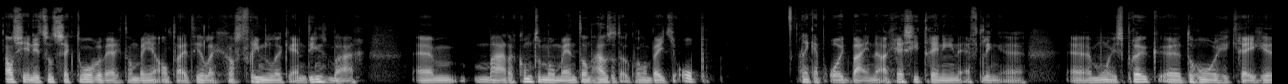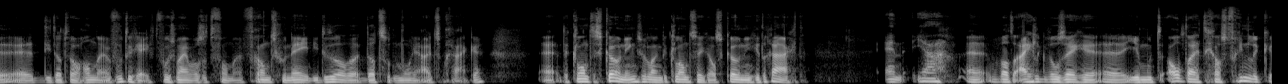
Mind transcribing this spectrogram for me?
Als je in dit soort sectoren werkt, dan ben je altijd heel erg gastvriendelijk en dienstbaar. Um, maar er komt een moment, dan houdt het ook wel een beetje op. En ik heb ooit bij een agressietraining in de Efteling... Uh, eh, een mooie spreuk eh, te horen gekregen eh, die dat wel handen en voeten geeft. Volgens mij was het van Frans Gounet, die doet al dat soort mooie uitspraken. de klant is koning, zolang de klant zich als koning gedraagt. En ja, wat eigenlijk wil zeggen, je moet altijd gastvriendelijk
